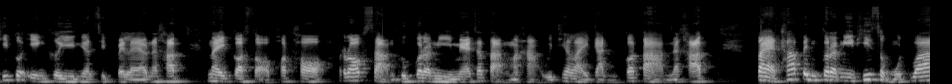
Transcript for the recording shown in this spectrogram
ที่ตัวเองเคยยืนยันสิทธิ์ไปแล้วนะครับ ในกสพทรอบ 3 ทุกกรณีแม้จะต่างมหาวิทยาลัยกันก็ตามนะครับ แต่ถ้าเป็นกรณีที่สมมุติว่า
